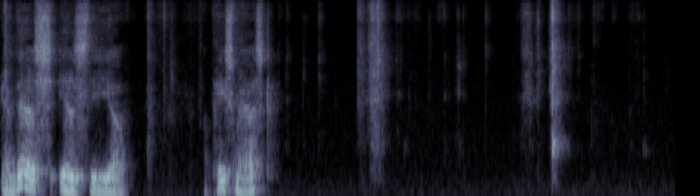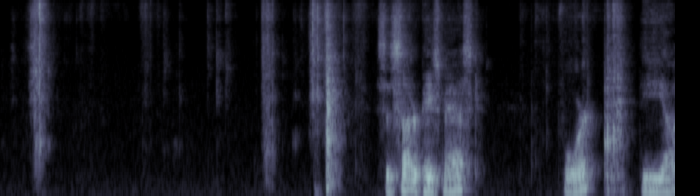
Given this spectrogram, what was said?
And this is the uh, paste mask It's a solder paste mask for the uh,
